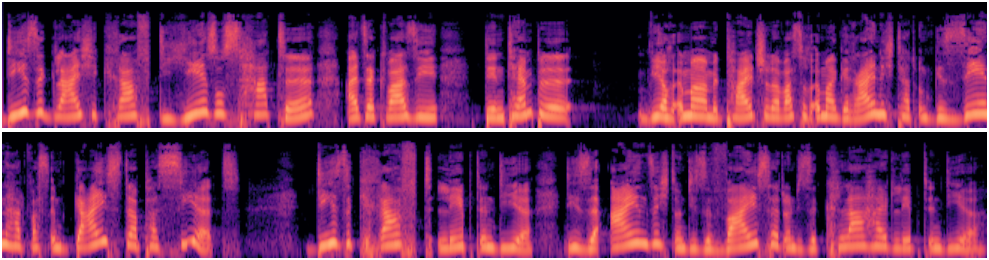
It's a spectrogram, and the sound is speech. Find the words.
Diese gleiche Kraft, die Jesus hatte, als er quasi den Tempel, wie auch immer, mit Peitsche oder was auch immer gereinigt hat und gesehen hat, was im Geister passiert. Diese Kraft lebt in dir. Diese Einsicht und diese Weisheit und diese Klarheit lebt in dir.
